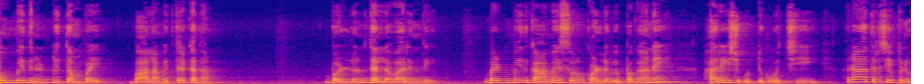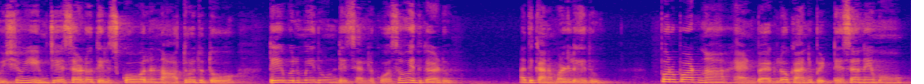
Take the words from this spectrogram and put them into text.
తొమ్మిది నుండి తొంభై. బాలమిత్ర కథ. బళ్ళును తెల్లవారింది. బెడ్ మీద కామేశ్వరం కళ్ళు విప్పగానే హరీష్ గుర్తుకు వచ్చి రాత్రి చెప్పిన విషయం ఏం చేశాడో తెలుసుకోవాలన్న ఆతృతతో టేబుల్ మీద ఉండే సెల్ల కోసం వెతికాడు. అది కనబడలేదు. పొరపాటున హ్యాండ్ బ్యాగ్లో కానీ పెట్టేశానేమో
